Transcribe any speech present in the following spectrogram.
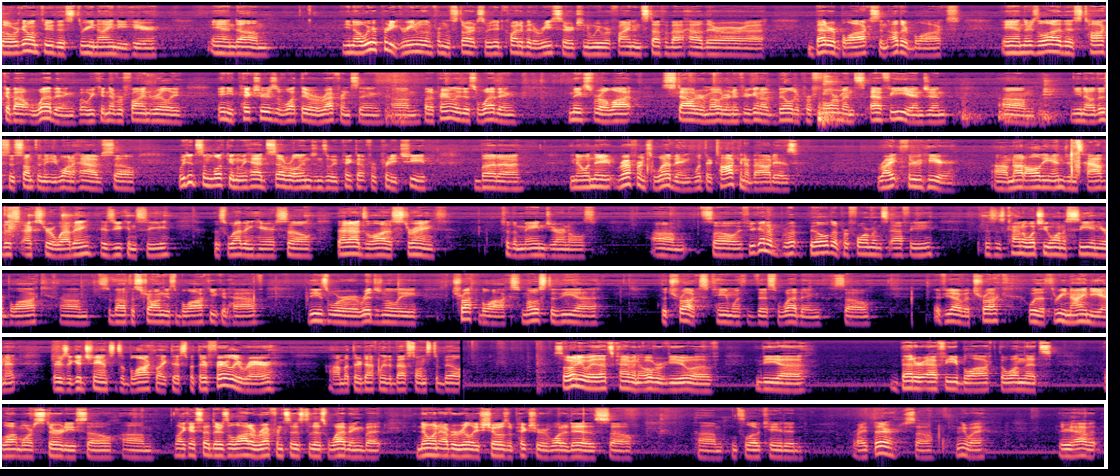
So we're going through this 390 here, and um, you know we were pretty green with them from the start, so we did quite a bit of research, and we were finding stuff about how there are uh, better blocks than other blocks, and there's a lot of this talk about webbing, but we could never find really any pictures of what they were referencing. Um, but apparently, this webbing makes for a lot stouter motor, and if you're going to build a performance FE engine. Um, you know, this is something that you'd want to have. So we did some looking. We had several engines that we picked up for pretty cheap. But, uh, you know, when they reference webbing, what they're talking about is right through here. Um, not all the engines have this extra webbing, as you can see, this webbing here. So that adds a lot of strength to the main journals. Um, so if you're going to build a performance FE, this is kind of what you want to see in your block. Um, it's about the strongest block you could have. These were originally truck blocks. Most of the uh, the trucks came with this webbing. So if you have a truck with a 390 in it, there's a good chance it's a block like this. But they're fairly rare, um, but they're definitely the best ones to build. So anyway, that's kind of an overview of the uh, better FE block, the one that's a lot more sturdy. So, um, like I said, there's a lot of references to this webbing, but no one ever really shows a picture of what it is. So, um, it's located right there. So, anyway, there you have it.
